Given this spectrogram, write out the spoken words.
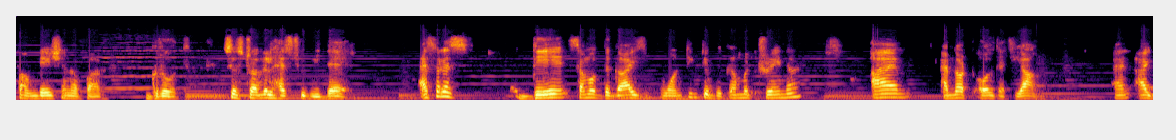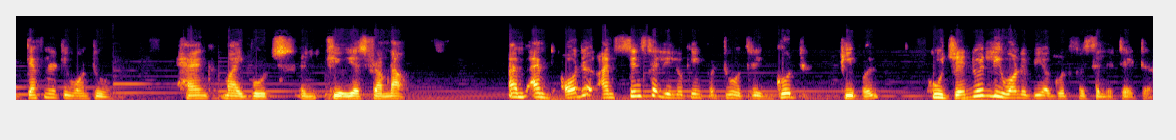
foundation of our growth. So struggle has to be there. As far as they, some of the guys wanting to become a trainer, I'm I'm not all that young, and I definitely want to hang my boots in a few years from now. I'm I'm order I'm sincerely looking for two or three good people who genuinely want to be a good facilitator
